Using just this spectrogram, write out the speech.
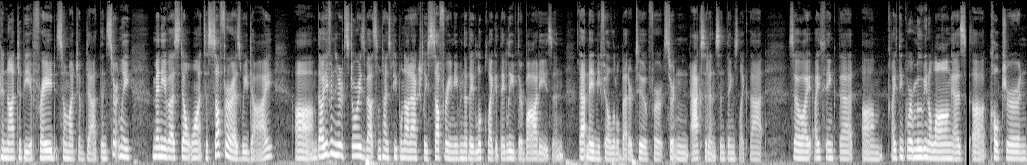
and not to be afraid so much of death. And certainly many of us don't want to suffer as we die. Um, though I even heard stories about sometimes people not actually suffering, even though they look like it, they leave their bodies. And that made me feel a little better too for certain accidents and things like that. So I, I think that um, I think we're moving along as a culture and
